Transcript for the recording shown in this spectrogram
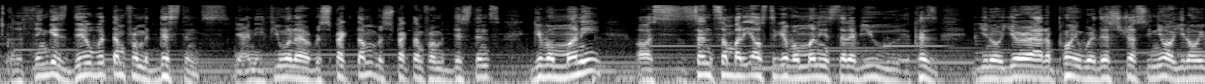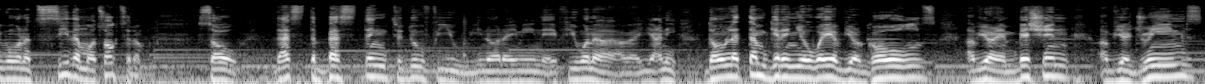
the thing is deal with them from a distance. Yeah and if you want to respect them respect them from a distance. Give them money uh, send somebody else to give them money instead of you because you know you're at a point where they're stressing you out. You don't even want to see them or talk to them. So that's the best thing to do for you you know what i mean if you want to uh, yani don't let them get in your way of your goals of your ambition of your dreams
